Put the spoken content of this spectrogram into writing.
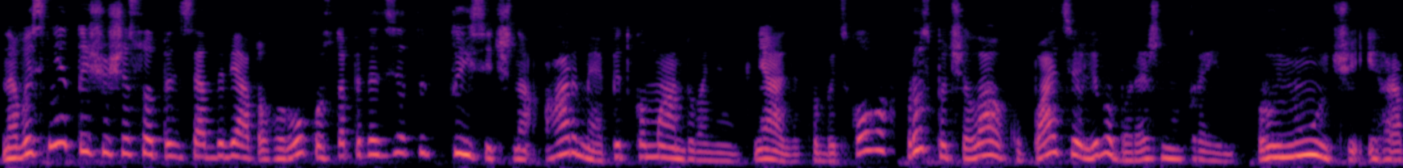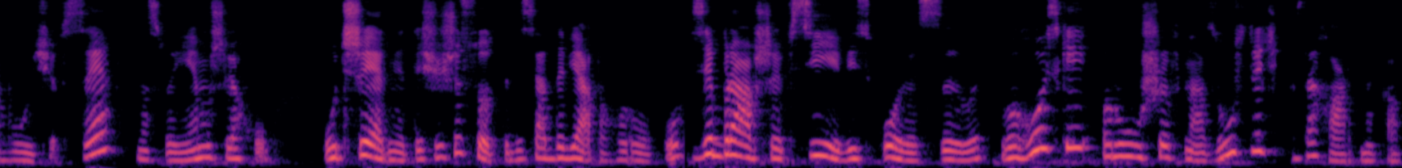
Навесні 1659 року 150-тисячна армія під командуванням князя Трубецького розпочала окупацію лівобережної України, руйнуючи і грабуючи все на своєму шляху. У червні 1659 року, зібравши всі військові сили, Виговський рушив на зустріч загарбникам.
